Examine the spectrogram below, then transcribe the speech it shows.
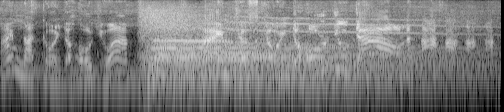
I'm not going to hold you up. I'm just going to hold you down!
